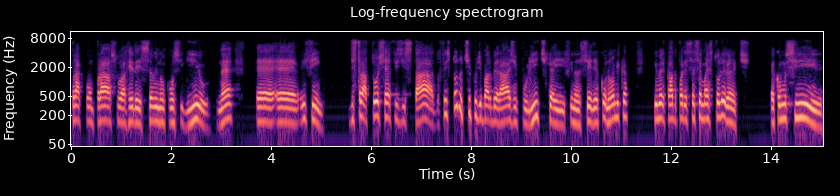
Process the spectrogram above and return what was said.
para comprar a sua reeleição e não conseguiu, né? É, é, enfim, distratou chefes de Estado, fez todo tipo de barberagem política e financeira e econômica e o mercado parecia ser mais tolerante. É como se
